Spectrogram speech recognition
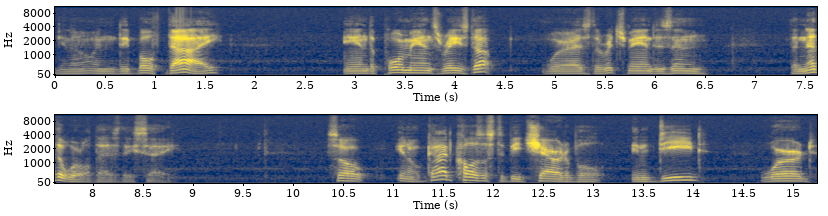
You know, and they both die, and the poor man's raised up, whereas the rich man is in the netherworld, as they say. So, you know, God calls us to be charitable in deed, word,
